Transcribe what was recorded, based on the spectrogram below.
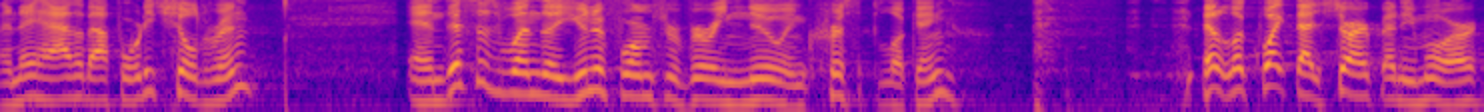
and they have about 40 children. And this is when the uniforms were very new and crisp looking. they don't look quite that sharp anymore.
